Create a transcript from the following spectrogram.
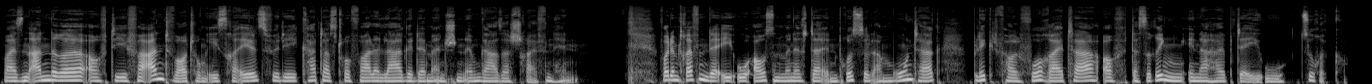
weisen andere auf die Verantwortung Israels für die katastrophale Lage der Menschen im Gazastreifen hin. Vor dem Treffen der EU-Außenminister in Brüssel am Montag blickt Paul Vorreiter auf das Ringen innerhalb der EU zurück.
